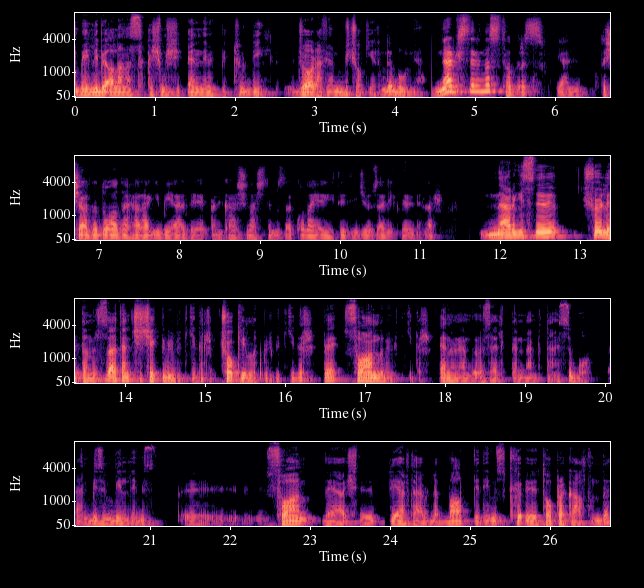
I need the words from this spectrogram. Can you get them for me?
belli bir alana sıkışmış endemik bir tür değil. Coğrafyanın birçok yerinde bulunuyor. Nergisleri nasıl tanırız? Yani dışarıda doğada herhangi bir yerde hani karşılaştığımızda kolay ayırt edici özellikleri neler? Nergisleri şöyle tanırız. Zaten çiçekli bir bitkidir. Çok yıllık bir bitkidir ve soğanlı bir bitkidir. En önemli özelliklerinden bir tanesi bu. Yani bizim bildiğimiz e, soğan veya işte diğer tabirle bulb dediğimiz e, toprak altında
